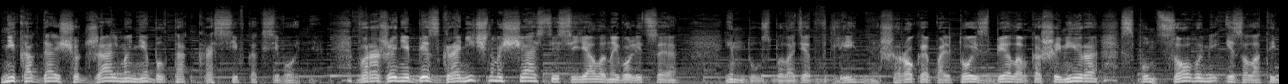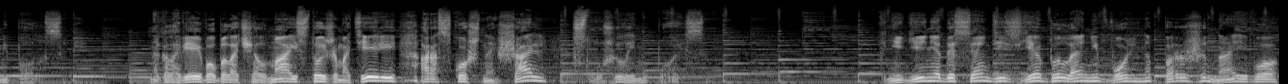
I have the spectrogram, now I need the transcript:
Никогда еще Джальма не был так красив, как сегодня. Выражение безграничного счастья сияло на его лице. Индус был одет в длинное, широкое пальто из белого кашемира с пунцовыми и золотыми полосами. На голове его была челма из той же материи, а роскошная шаль служила ему поясом. Княгиня де Сен-Дизье была невольно поражена его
